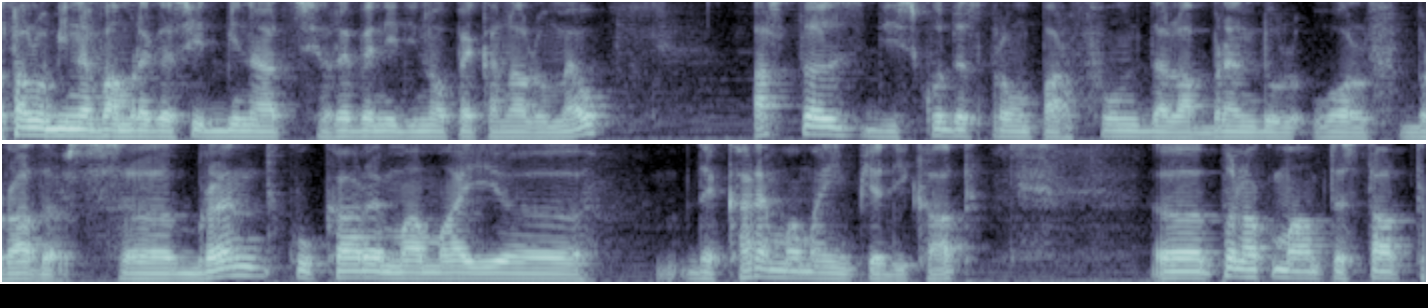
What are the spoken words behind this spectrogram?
salut bine, v-am regăsit, bine ați revenit din nou pe canalul meu. Astăzi discut despre un parfum de la brandul Wolf Brothers, uh, brand cu care m-am mai, uh, de care m-am mai împiedicat. Uh, până acum am testat,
